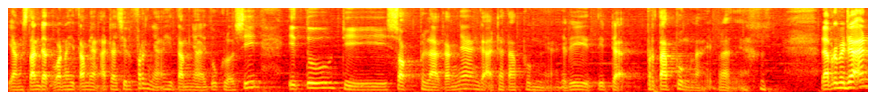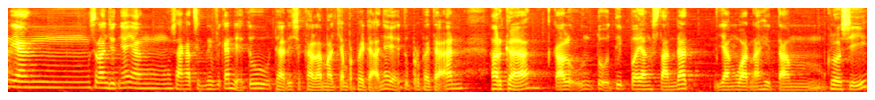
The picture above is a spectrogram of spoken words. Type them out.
yang standar warna hitam yang ada silvernya hitamnya itu glossy itu di sok belakangnya nggak ada tabungnya. Jadi tidak bertabung lah ibaratnya Nah perbedaan yang selanjutnya yang sangat signifikan yaitu dari segala macam perbedaannya yaitu perbedaan harga. Kalau untuk tipe yang standar yang warna hitam glossy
